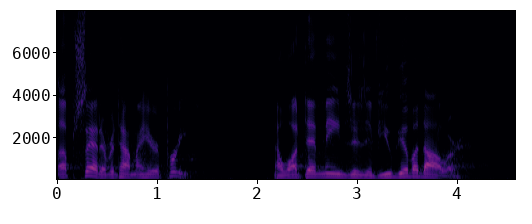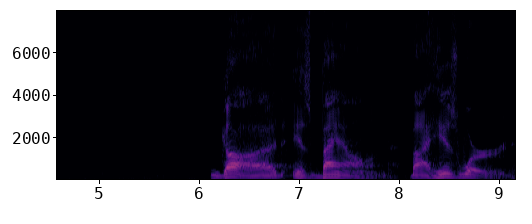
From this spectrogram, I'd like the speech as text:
upset every time I hear it preached. Now, what that means is if you give a dollar, God is bound by His word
